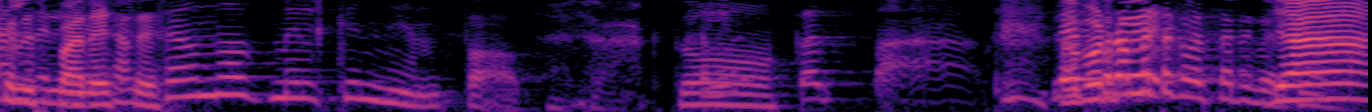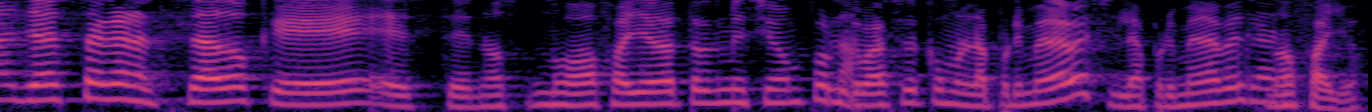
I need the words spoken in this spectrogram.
¿Qué les parece? Unos 1500. Exacto. Les Aparte, prometo que va a estar divertido. ya, ya está garantizado que este no, no va a fallar la transmisión porque No. va a ser como la primera vez y la primera vez no falló.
